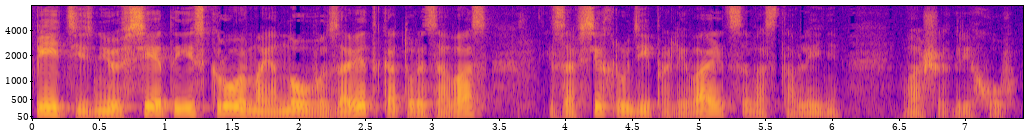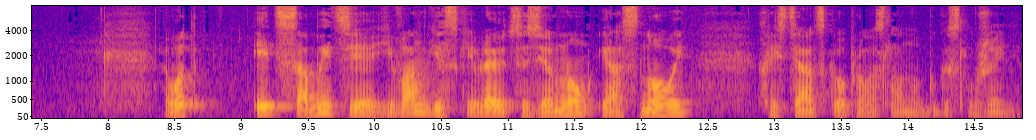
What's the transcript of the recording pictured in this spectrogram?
«Пейте из нее все, это есть кровь моя Нового Завета, которая за вас и за всех людей проливается в оставление ваших грехов». Вот эти события евангельские являются зерном и основой христианского православного богослужения.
